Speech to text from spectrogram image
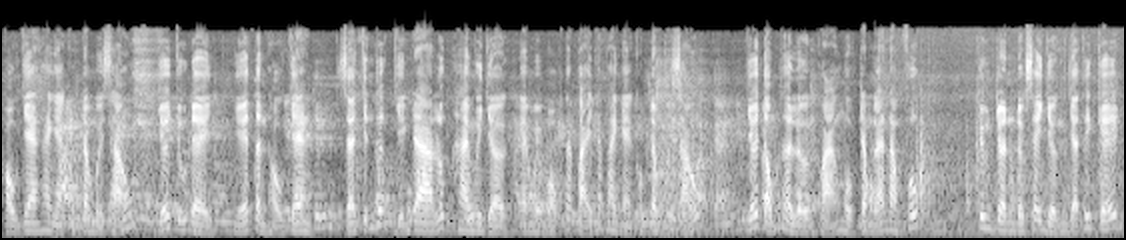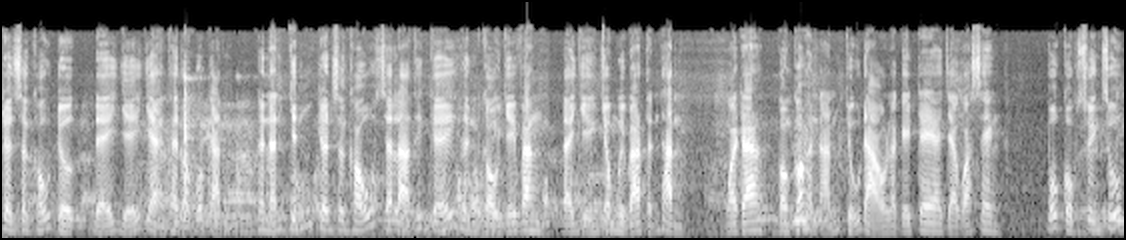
Hậu Giang 2016 với chủ đề Nghĩa tình Hậu Giang sẽ chính thức diễn ra lúc 20 giờ ngày 11 tháng 7 năm 2016 với tổng thời lượng khoảng 105 phút. Chương trình được xây dựng và thiết kế trên sân khấu trượt để dễ dàng thay đổi bối cảnh. Hình ảnh chính trên sân khấu sẽ là thiết kế hình cầu dây văn đại diện cho 13 tỉnh thành. Ngoài ra, còn có hình ảnh chủ đạo là cây tre và hoa sen Bố cục xuyên suốt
